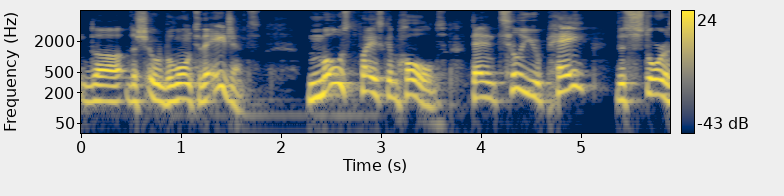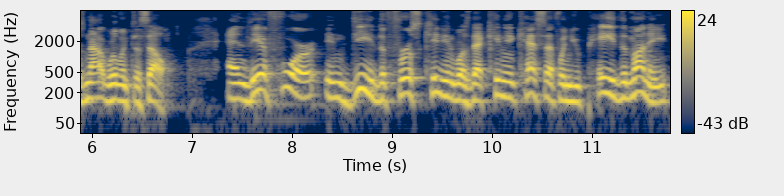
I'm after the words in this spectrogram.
the the it would belong to the agent. Most paiskim hold that until you pay, the store is not willing to sell. And therefore, indeed, the first kinyan was that kinyan kesef when you paid the money.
